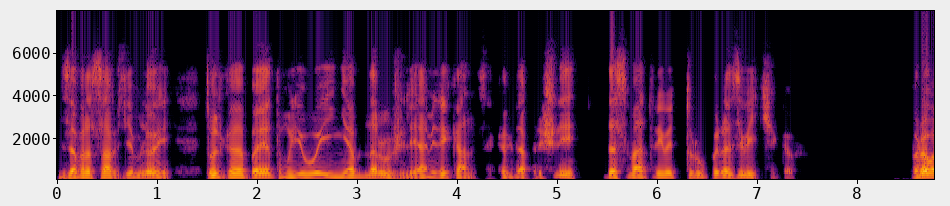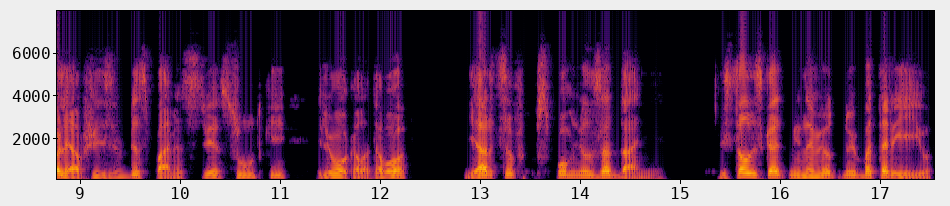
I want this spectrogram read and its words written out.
Забросав землей, только поэтому его и не обнаружили американцы, когда пришли досматривать трупы разведчиков. Провалявшись в беспамятстве сутки или около того, Ярцев вспомнил задание и стал искать минометную батарею,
